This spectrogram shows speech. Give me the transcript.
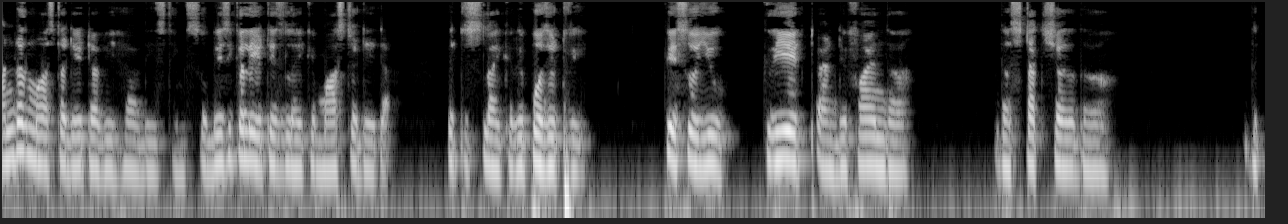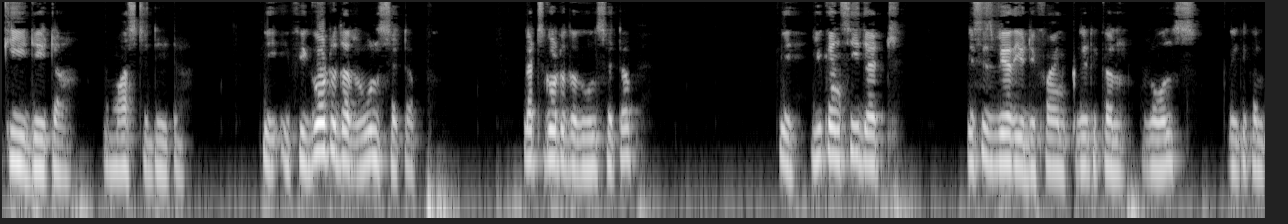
under master data we have these things. So basically it is like a master data. It is like a repository. Okay, so you create and define the the structure, the the key data, the master data. Okay, if we go to the rule setup, let's go to the rule setup. Okay, you can see that this is where you define critical roles, critical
